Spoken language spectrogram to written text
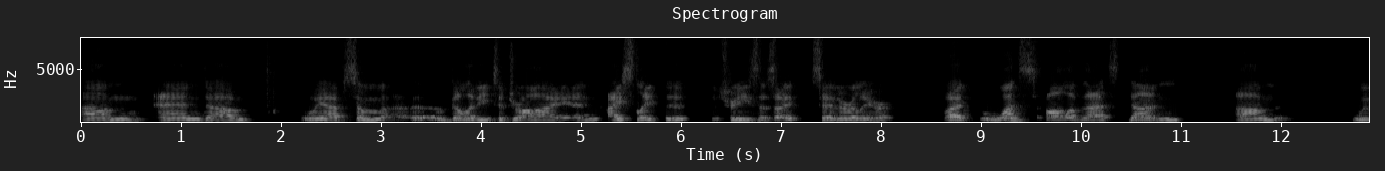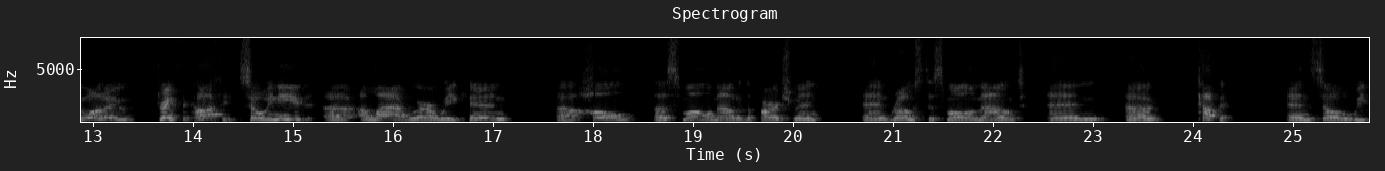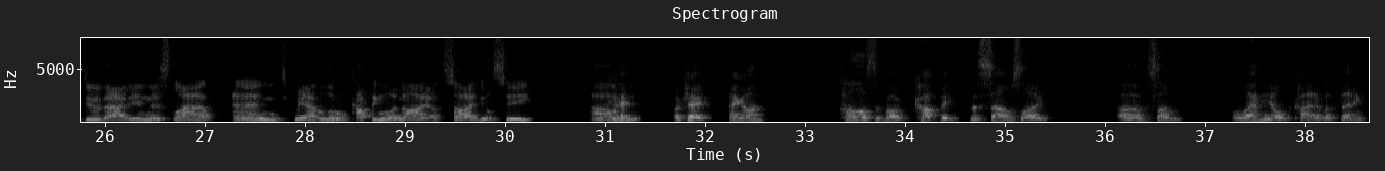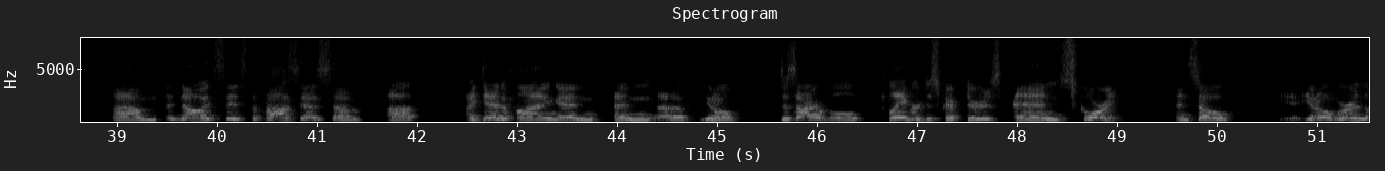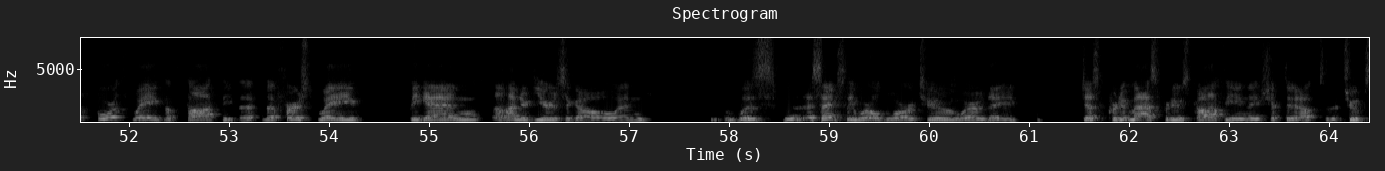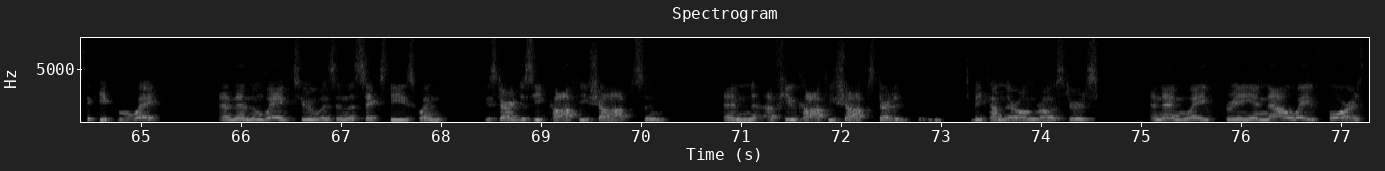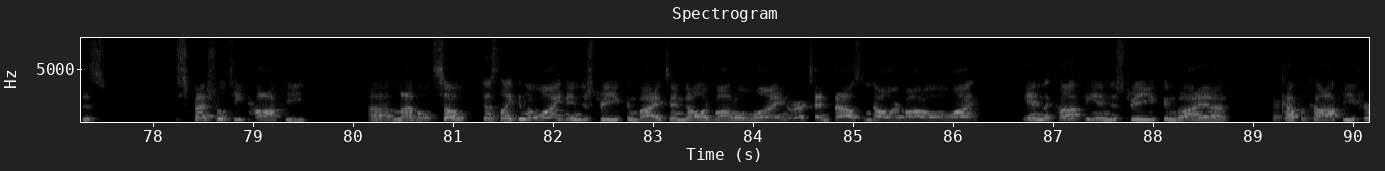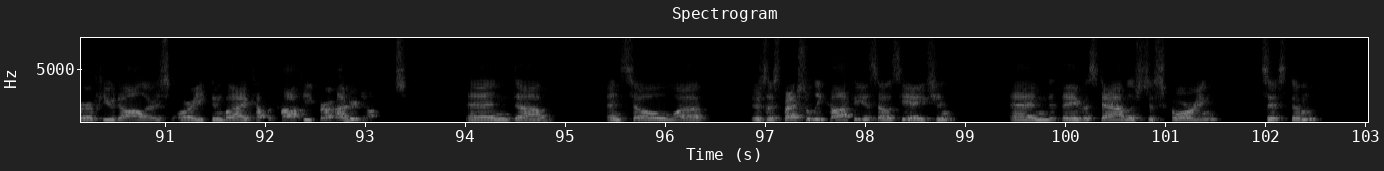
um, and um, we have some uh, ability to dry and isolate the, the trees, as I said earlier. But once all of that's done, um, we want to drink the coffee. So we need a lab where we can uh, hull a small amount of the parchment and roast a small amount and uh, cup it. And so we do that in this lab, and we have a little cupping lanai outside. You'll see. Um, Okay. Okay, hang on. Tell us about cupping. This sounds like uh, some millennial kind of a thing. Um, no, it's it's the process of uh, identifying and and uh, you know desirable flavor descriptors and scoring. And so, you know, we're in the fourth wave of coffee. The the first wave began a hundred years ago and was essentially World War II, where they just produ- mass produced coffee and they shipped it out to the troops to keep them awake. And then wave two was in the 60s when you started to see coffee shops and and a few coffee shops started to become their own roasters and then wave three and now wave four is this specialty coffee uh, level. So just like in the wine industry you can buy a $10 bottle of wine or a $10000 bottle of wine. In the coffee industry you can buy a, a cup of coffee for a few dollars or you can buy a cup of coffee for a hundred dollars. And um, and so uh, there's a specialty coffee association and they've established a scoring system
